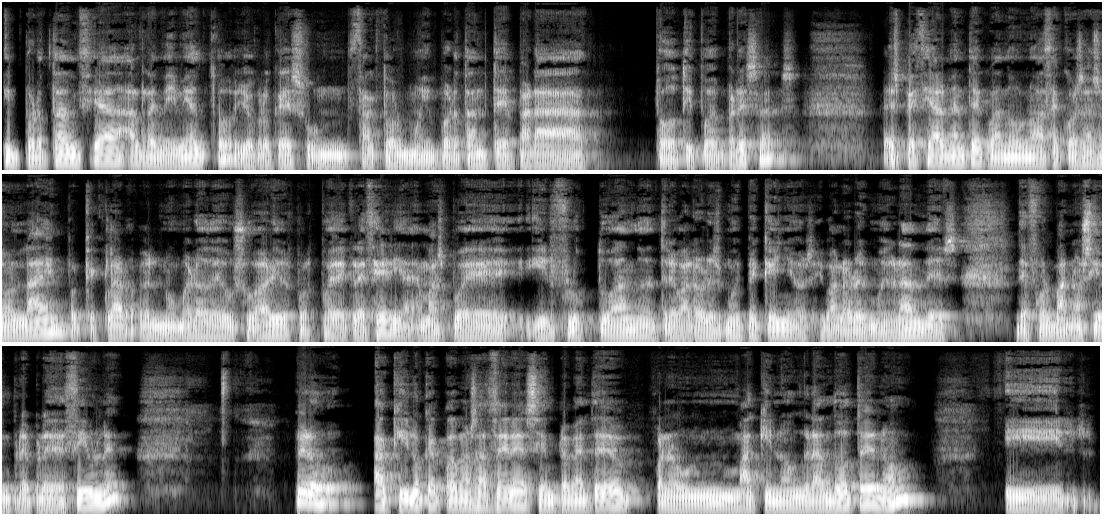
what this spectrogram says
importancia al rendimiento, yo creo que es un factor muy importante para todo tipo de empresas, especialmente cuando uno hace cosas online, porque claro, el número de usuarios pues, puede crecer y además puede ir fluctuando entre valores muy pequeños y valores muy grandes de forma no siempre predecible. Pero aquí lo que podemos hacer es simplemente poner un maquinón grandote, ¿no? Y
